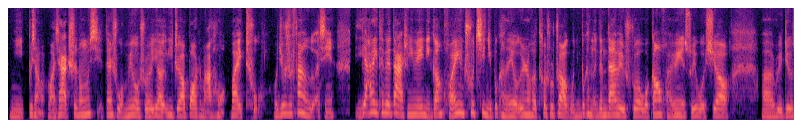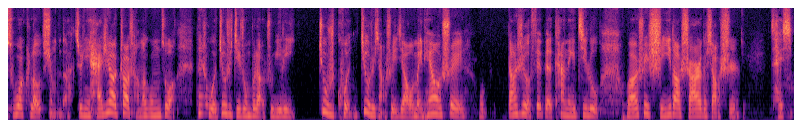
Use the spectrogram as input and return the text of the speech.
你不想往下吃东西。但是我没有说要一直要抱着马桶往外吐，我就是犯恶心，压力特别大，是因为你刚怀孕初期，你不可能有任何特殊照顾，你不可能跟单位说我刚怀孕，所以我需要呃 reduce workload 什么的，就你还是要照常的工作。但是我就是集中不了注意力，就是困，就是想睡觉。我每天要睡，我当时有 Fitbit 看那个记录，我要睡十一到十二个小时。才行，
